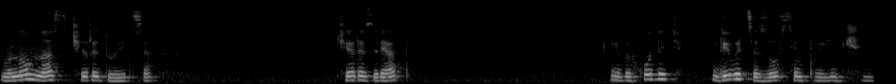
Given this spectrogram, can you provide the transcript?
Воно в нас чередується через ряд і виходить, дивиться зовсім по-іншому.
